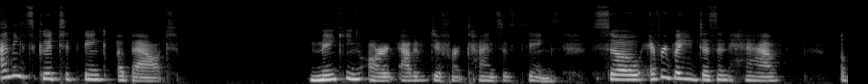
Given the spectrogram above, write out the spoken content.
I think it's good to think about making art out of different kinds of things. So everybody doesn't have a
